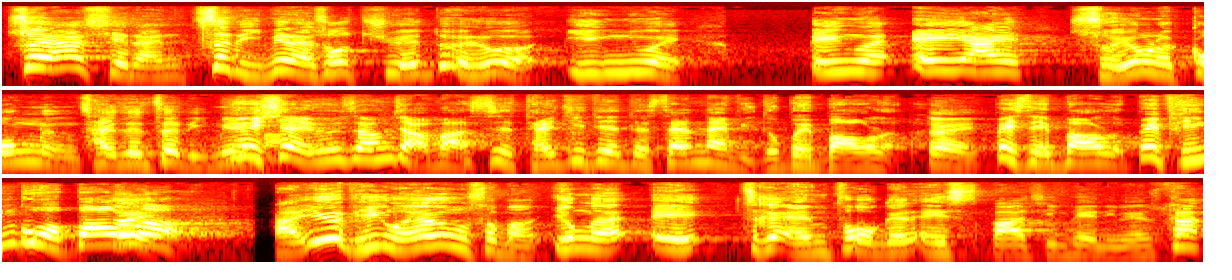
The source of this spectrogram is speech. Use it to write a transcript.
所以它显然这里面来说绝对会有因为因为 AI 所用的功能才在这里面。因为现在有一张讲法是台积电的三纳米都被包了，对，被谁包了？被苹果包了。啊，因为苹果要用什么？用了 A 这个 M4 跟 A 十八晶片里面，它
